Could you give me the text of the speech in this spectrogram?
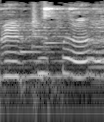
berjuta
